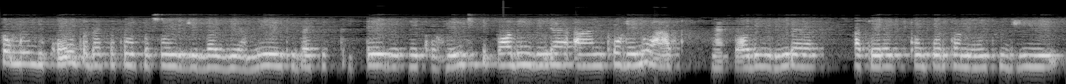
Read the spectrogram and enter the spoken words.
tomando conta dessas sensações de esvaziamento, dessas tristezas recorrentes que podem vir a, a incorrer no ato, né? podem vir a, a, ter esse comportamento de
